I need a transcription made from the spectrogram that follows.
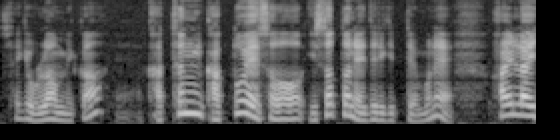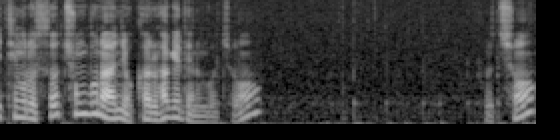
색이 올라옵니까? 예, 같은 각도에서 있었던 애들이기 때문에 하이라이팅으로서 충분한 역할을 하게 되는 거죠. 그렇죠?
